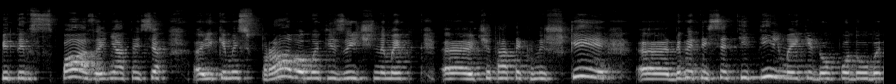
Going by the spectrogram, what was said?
піти в спа, зайнятися е, якимись вправами фізичними, е, читати книжки, е, дивитися ті фільми, які до вподоби.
